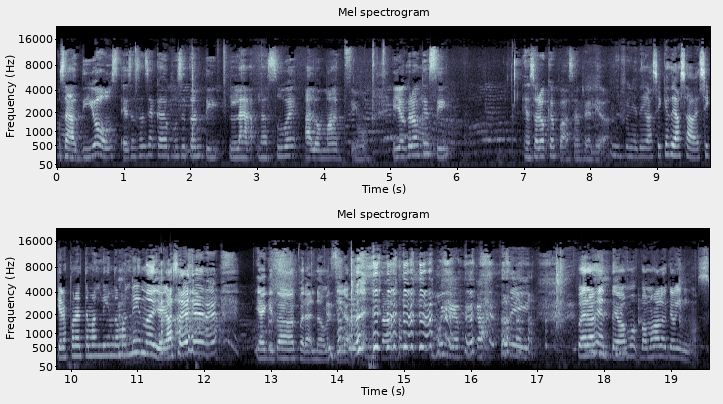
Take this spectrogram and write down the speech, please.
O sea, Dios, esa esencia que depositó en ti, la, la sube a lo máximo. Y yo creo que sí, eso es lo que pasa en realidad. En definitiva, así que ya sabes, si quieres ponerte más lindo, más lindo, llega a CN. Y aquí te van a esperar, no, mentira. Muy épica. Sí. Pero gente, vamos, vamos a lo que vinimos.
